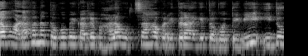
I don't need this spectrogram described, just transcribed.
ನಾವು ಹಣವನ್ನು ತಗೋಬೇಕಾದ್ರೆ ಬಹಳ ಉತ್ಸಾಹ ಭರಿತರಾಗಿ ತಗೋತೀವಿ. ಇದು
